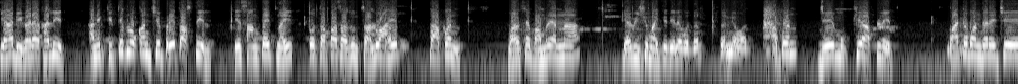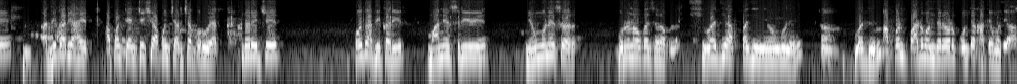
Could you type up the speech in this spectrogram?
या ढिगाऱ्याखाली आणि कित्येक लोकांचे प्रेत असतील हे सांगता येत नाही. तो तपास अजून चालू आहे. तर आपण बाळासाहेब भांबरे यांना याविषयी माहिती दिल्याबद्दल धन्यवाद. आपण जे मुख्य आपले पाटबंधाऱ्याचे अधिकारी आहेत. आपण त्यांच्याशी आपण चर्चा करूयात. बंधाऱ्याचे पद अधिकारी मान्य श्री नेवंगुणे सर. पूर्ण नाव काय सर आपलं? शिवाजी अप्पाजी निवंगुले मजूर. आपण पाटबंधाऱ्यावर कोणत्या खात्यामध्ये आहात?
